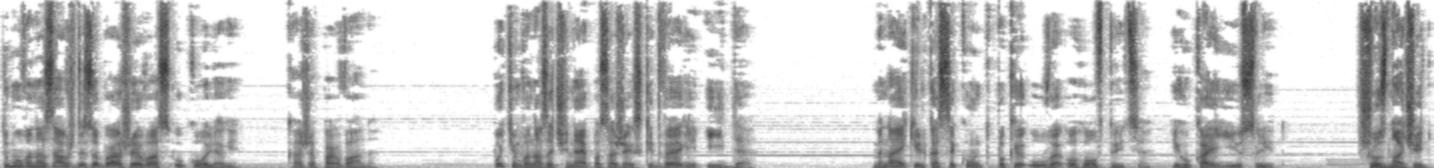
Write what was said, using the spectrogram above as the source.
Тому вона завжди зображує вас у кольорі, каже Парвана. Потім вона зачиняє пасажирські двері і йде. Минає кілька секунд, поки Уве оговтується і гукає їй слід. Що значить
